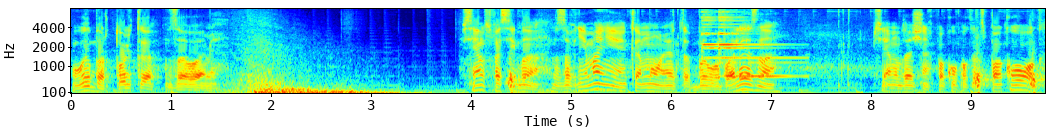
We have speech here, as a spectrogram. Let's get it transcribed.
Выбор только за вами. Всем спасибо за внимание, кому это было полезно. Всем удачных покупок, распаковок.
